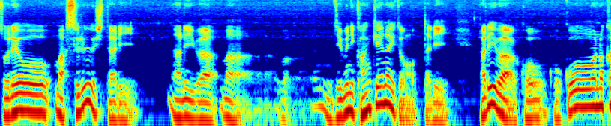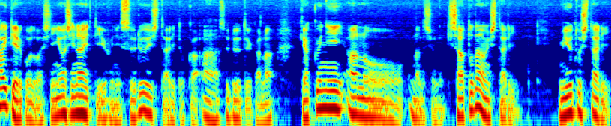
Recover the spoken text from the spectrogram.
それを、まあ、スルーしたり、あるいは、まあ、自分に関係ないと思ったり、あるいは、こう、ここの書いていることは信用しないっていうふうにスルーしたりとか、あスルーというかな、逆に、あの、なんでしょうね、シャットダウンしたり、ミュートしたり、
